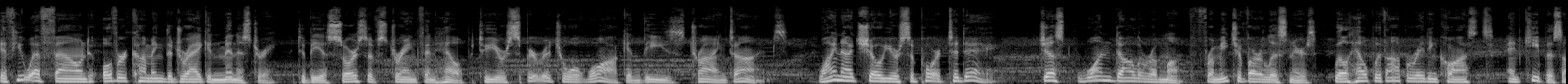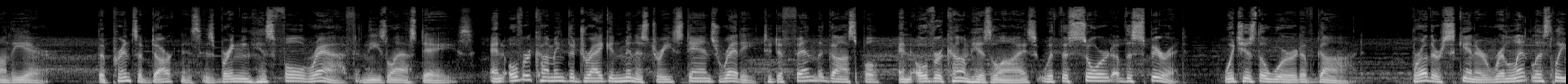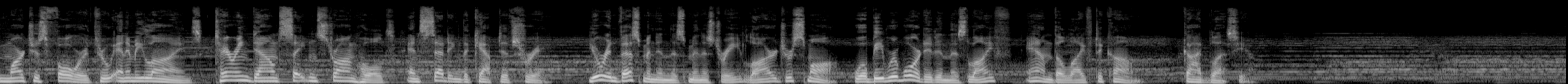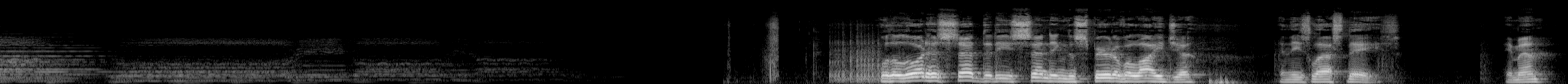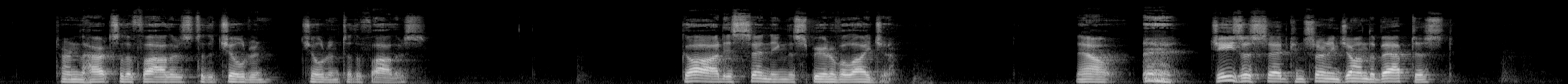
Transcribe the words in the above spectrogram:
If you have found Overcoming the Dragon ministry to be a source of strength and help to your spiritual walk in these trying times, why not show your support today? Just $1 a month from each of our listeners will help with operating costs and keep us on the air. The Prince of Darkness is bringing his full wrath in these last days, and Overcoming the Dragon ministry stands ready to defend the gospel and overcome his lies with the sword of the Spirit, which is the Word of God. Brother Skinner relentlessly marches forward through enemy lines, tearing down Satan's strongholds and setting the captives free. Your investment in this ministry, large or small, will be rewarded in this life and the life to come. God bless you. Well, the Lord has said that He's sending the spirit of Elijah in these last days. Amen. Turn the hearts of the fathers to the children, children to the fathers. God is sending the spirit of Elijah. Now, Jesus said concerning John the Baptist,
